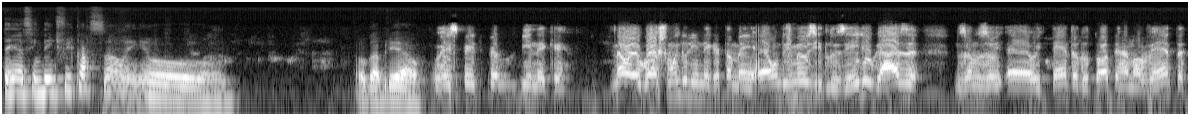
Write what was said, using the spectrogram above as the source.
tem essa identificação, hein, ô, ô Gabriel. O respeito pelo Lineker. Não, eu gosto muito do Lineker também. É um dos meus ídolos. Ele e o Gaza, nos anos oi- é, 80, do Tottenham 90,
